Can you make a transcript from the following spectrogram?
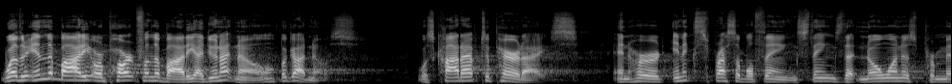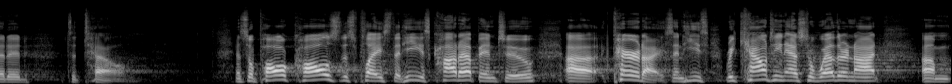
whether in the body or apart from the body, I do not know, but God knows, was caught up to paradise and heard inexpressible things, things that no one is permitted to tell. And so Paul calls this place that he is caught up into uh, paradise, and he's recounting as to whether or not um,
